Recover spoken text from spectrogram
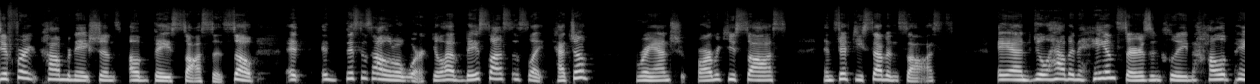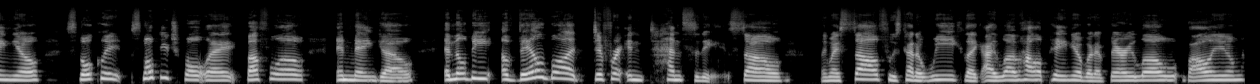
different combinations of base sauces. So it, it, this is how it'll work. You'll have base sauces like ketchup, ranch, barbecue sauce, and 57 sauce. And you'll have enhancers including jalapeno, smoky, smoky chipotle, buffalo, and mango. And they'll be available at different intensities. So, like myself, who's kind of weak, like I love jalapeno, but at very low volume.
